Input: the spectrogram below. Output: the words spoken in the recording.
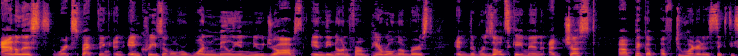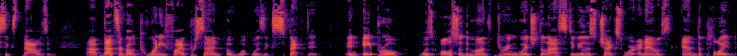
Analysts were expecting an increase of over 1 million new jobs in the non farm payroll numbers, and the results came in at just a pickup of 266,000. Uh, that's about 25% of what was expected. And April was also the month during which the last stimulus checks were announced and deployed.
